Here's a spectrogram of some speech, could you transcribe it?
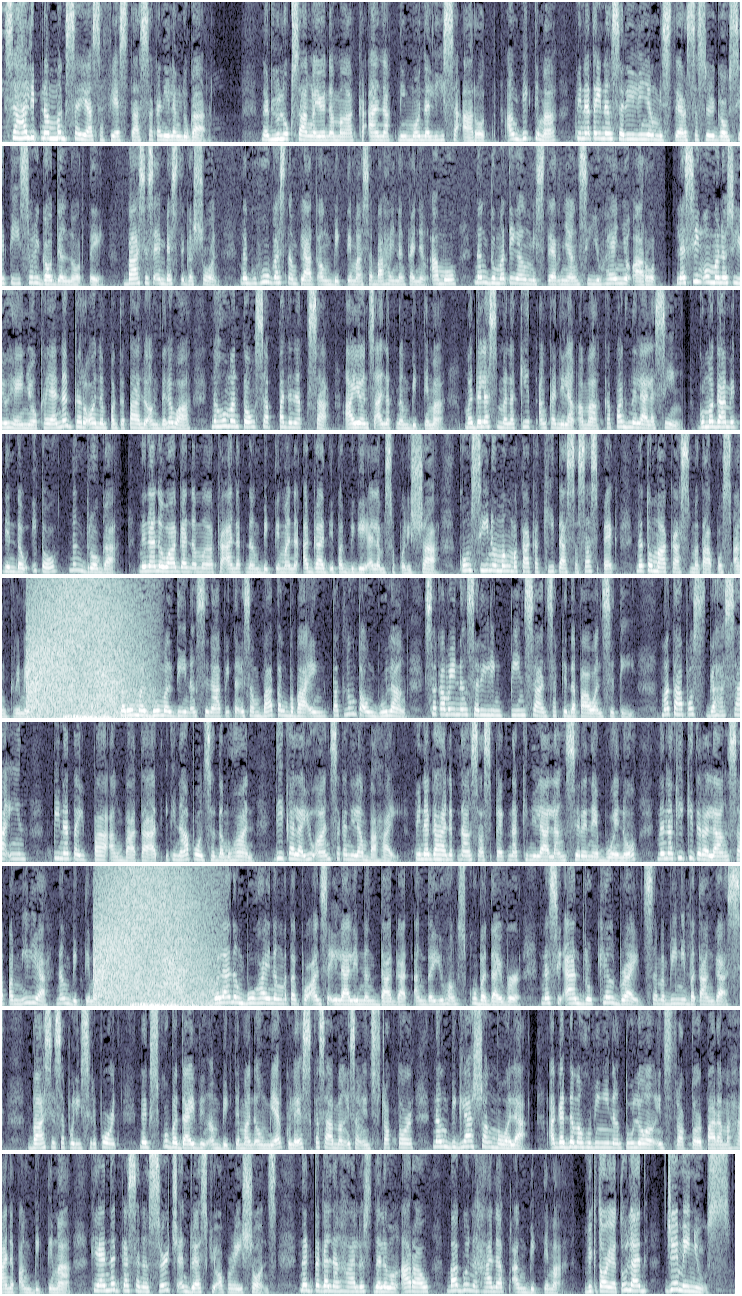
Sa halip na magsaya sa fiesta sa kanilang lugar, nagluluksa ngayon ang mga kaanak ni Mona Lisa Arot. Ang biktima, pinatay ng sarili niyang mister sa Surigao City, Surigao del Norte. Base sa investigasyon, naghuhugas ng plato ang biktima sa bahay ng kanyang amo nang dumating ang mister niyang si Eugenio Arot. Lasing umano si Eugenio kaya nagkaroon ng pagtatalo ang dalawa na humantong sa pananaksa. Ayon sa anak ng biktima, madalas manakit ang kanilang ama kapag nalalasing. Gumagamit din daw ito ng droga. Nananawagan ang mga kaanak ng biktima na agad ipagbigay alam sa pulisya kung sino mang makakakita sa suspect na tumakas matapos ang krimen. Karumal-dumal din ang sinapit ng isang batang babaeng tatlong taong gulang sa kamay ng sariling pinsan sa Kidapawan City. Matapos gahasain, pinatay pa ang bata at itinapon sa damuhan, di kalayuan sa kanilang bahay. Pinaghahanap na ang suspect na kinilalang si Rene Bueno na nakikitira lang sa pamilya ng biktima. Wala ng buhay ng matagpuan sa ilalim ng dagat ang dayuhang scuba diver na si Andrew Kilbride sa Mabini, Batangas. Base sa police report, nag-scuba diving ang biktima noong Miyerkules kasama ang isang instructor nang bigla siyang mawala. Agad namang humingi ng tulong ang instructor para mahanap ang biktima, kaya nagkasa ng search and rescue operations. Nagtagal ng halos dalawang araw bago nahanap ang biktima. Victoria Tulad, GMA News.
